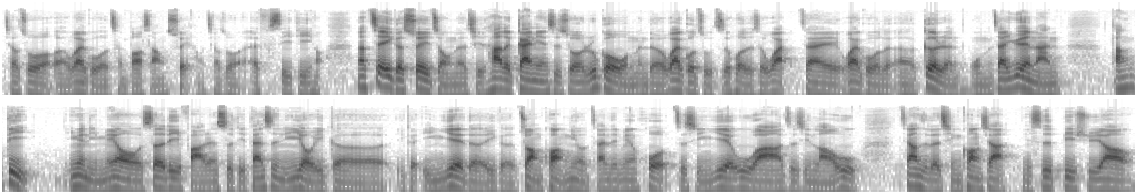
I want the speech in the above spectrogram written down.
叫做呃外国承包商税哈，叫做 FCT 哈。那这个税种呢，其实它的概念是说，如果我们的外国组织或者是外在外国的呃个人，我们在越南当地。因为你没有设立法人实体，但是你有一个一个营业的一个状况，你有在那边或执行业务啊，执行劳务这样子的情况下，你是必须要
